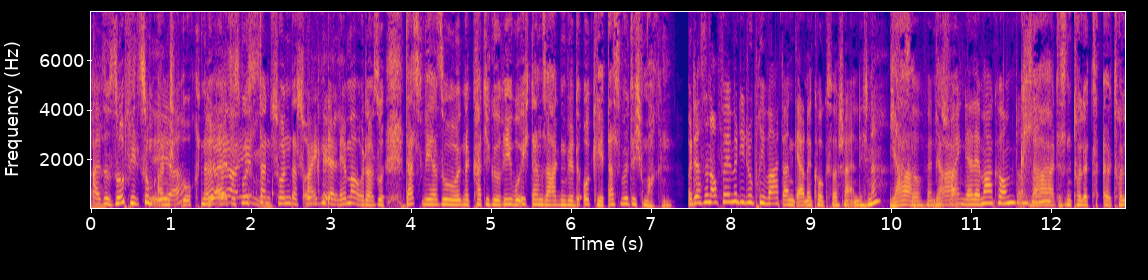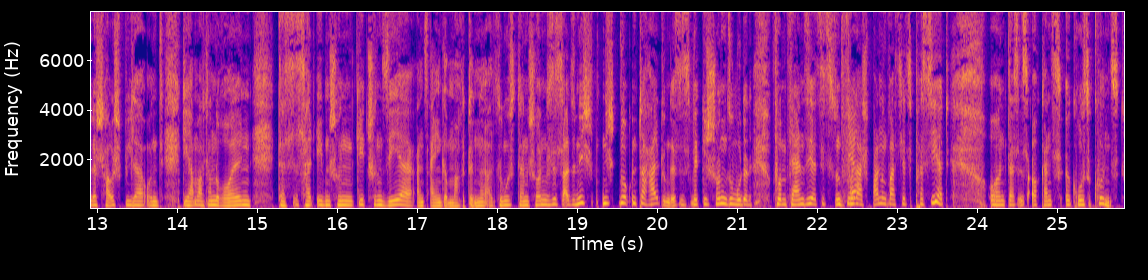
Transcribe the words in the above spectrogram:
Also so viel zum Ja. Anspruch, ne? Ja, ja, also es muss eben. dann schon das Schweigen Okay. der Lämmer oder so. Das wäre so eine Kategorie, wo ich dann sagen würde, okay, das würde ich machen. Und das sind auch Filme, die du privat dann gerne guckst wahrscheinlich, ne? Ja, So, wenn ja. das Schweigen der Lämmer kommt und Klar, so. das sind tolle, äh, tolle Schauspieler und die haben auch dann Rollen. Das ist halt eben schon, geht schon sehr ans Eingemachte. Ne? Also du musst dann schon, es ist also nicht, nicht nur Unterhaltung, es ist wirklich schon so, wo du vor dem Fernseher sitzt und voller Ja. Spannung, was jetzt passiert. Und das ist auch ganz äh, große Kunst.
